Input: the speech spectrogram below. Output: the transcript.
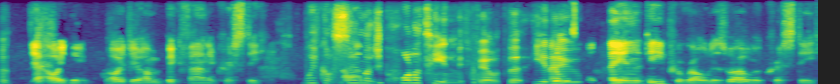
but Yeah, I do. I do. I'm a big fan of Christie. we've got so Um, much quality in midfield that you know. playing the deeper role as well with Christie,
